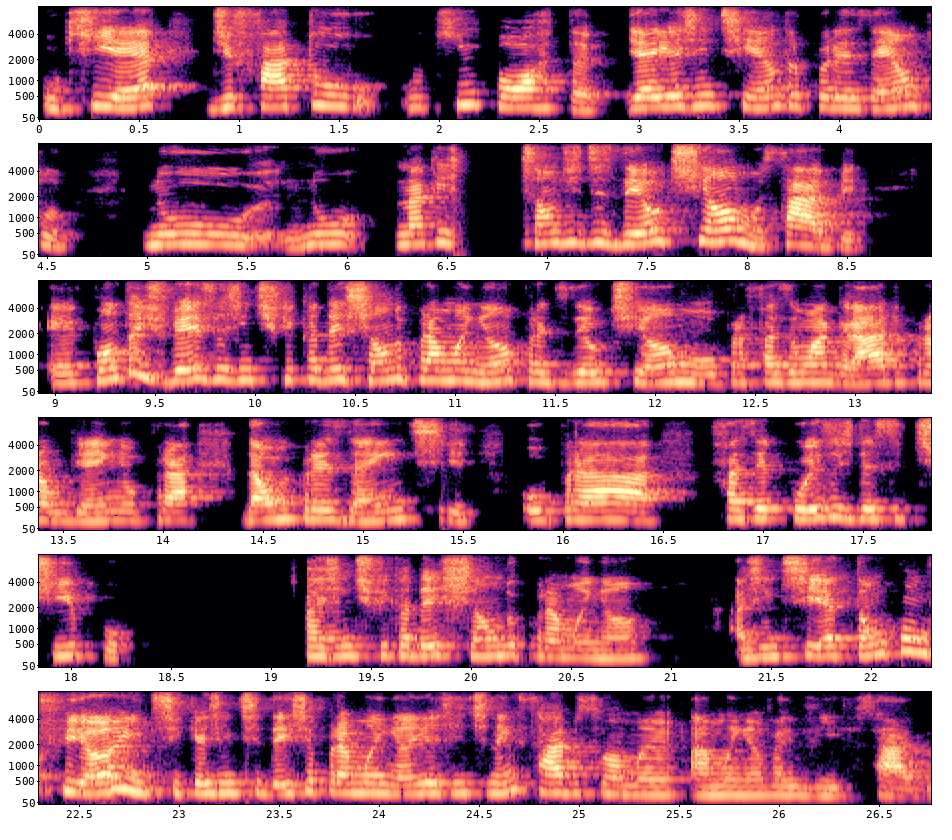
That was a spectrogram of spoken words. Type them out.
o que é de fato o que importa. E aí a gente entra, por exemplo, no, no na questão de dizer eu te amo, sabe? É, quantas vezes a gente fica deixando para amanhã para dizer eu te amo, ou para fazer um agrado para alguém, ou para dar um presente, ou para fazer coisas desse tipo? A gente fica deixando para amanhã. A gente é tão confiante que a gente deixa para amanhã e a gente nem sabe se o amanhã, vai vir, sabe?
